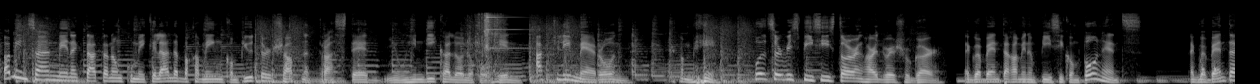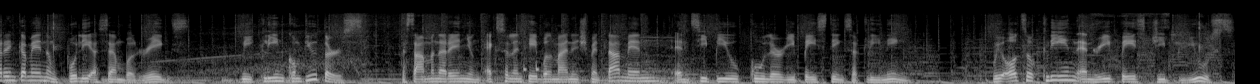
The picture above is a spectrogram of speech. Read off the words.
Paminsan may nagtatanong kung may kilala ba kaming computer shop na trusted, yung hindi ka lolokohin. Actually, meron. Kami. Full service PC store ang Hardware Sugar. Nagbabenta kami ng PC components. Nagbebenta rin kami ng fully assembled rigs. We clean computers. Kasama na rin yung excellent cable management namin and CPU cooler repasting sa cleaning. We also clean and repaste GPUs.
